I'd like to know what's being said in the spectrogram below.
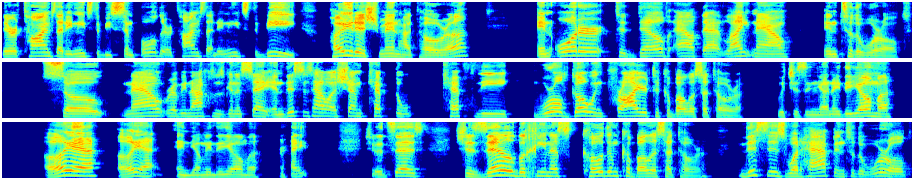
There are times that he needs to be simple. There are times that he needs to be Pirish min HaTorah in order to delve out that light now into the world. So now Rabbi Nachman is going to say, and this is how Hashem kept the kept the world going prior to Kabbalas Torah, which is in Yane Yoma. Oh yeah, oh yeah, in Yom Yoma, right? So it says, Shazel Bechinas Kodem Kabbalas Torah. This is what happened to the world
